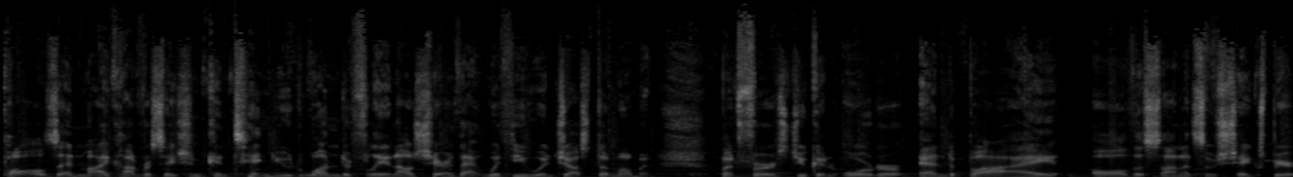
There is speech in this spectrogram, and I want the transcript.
Paul's and my conversation continued wonderfully, and I'll share that with you in just a moment. But first, you can order and buy all the sonnets of Shakespeare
